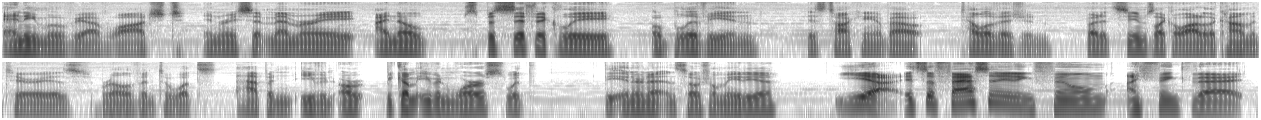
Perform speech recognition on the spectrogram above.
any movie I've watched in recent memory. I know specifically Oblivion is talking about television, but it seems like a lot of the commentary is relevant to what's happened even or become even worse with the internet and social media. Yeah, it's a fascinating film. I think that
